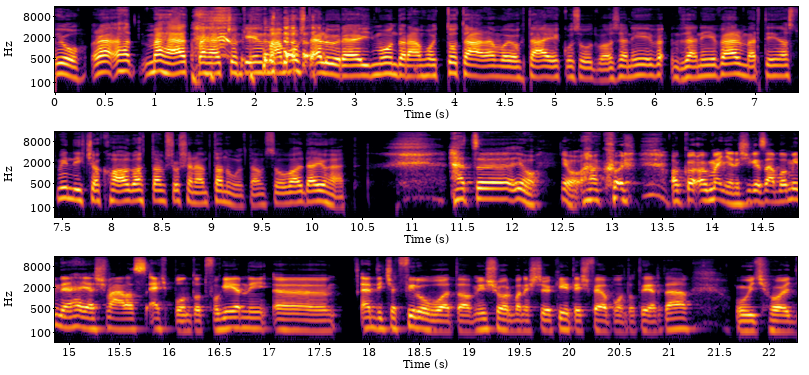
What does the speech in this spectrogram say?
jó, hát mehet, mehet, csak én már most előre így mondanám, hogy totál nem vagyok tájékozódva a zenével, zenével, mert én azt mindig csak hallgattam, sose nem tanultam, szóval, de jöhet. Hát jó, jó, akkor, akkor menjen is igazából minden helyes válasz egy pontot fog érni. Eddig csak Filó volt a műsorban, és ő két és fél pontot ért el, úgyhogy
